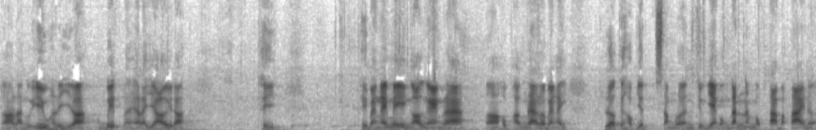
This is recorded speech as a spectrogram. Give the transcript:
Đó là người yêu hay là gì đó không biết là hay là vợ gì đó. Thì thì bạn ấy mới ngỡ ngàng ra nó hụt hẫng ra rồi bạn ấy rớt cái hộp dịch xong rồi anh trường giang còn đánh một tà bạc tay nữa.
